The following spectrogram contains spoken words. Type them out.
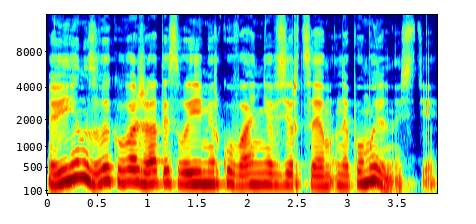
Він звик вважати свої міркування взірцем непомильності.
